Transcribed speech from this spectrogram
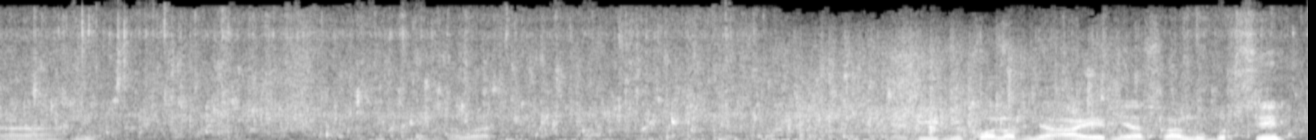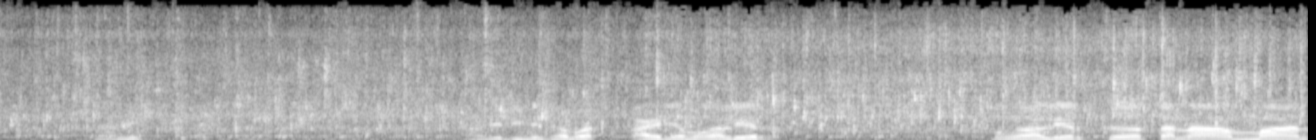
Nah nih. Sahabat. Jadi ini kolamnya airnya selalu bersih. Nah nih. Nah jadi ini sahabat airnya mengalir. Mengalir ke tanaman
